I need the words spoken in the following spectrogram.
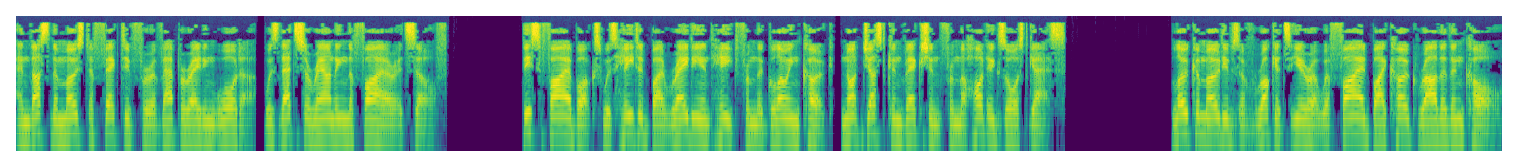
and thus the most effective for evaporating water, was that surrounding the fire itself. This firebox was heated by radiant heat from the glowing coke, not just convection from the hot exhaust gas. Locomotives of Rocket's era were fired by coke rather than coal.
